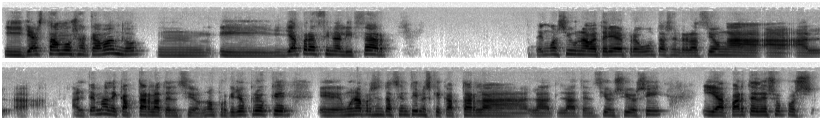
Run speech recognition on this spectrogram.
Y ya estamos acabando mm, y ya para finalizar, tengo así una batería de preguntas en relación al, tema de captar la atención, ¿no? Porque yo creo que eh, en una presentación tienes que captar la, atención sí o sí, y aparte de eso, pues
